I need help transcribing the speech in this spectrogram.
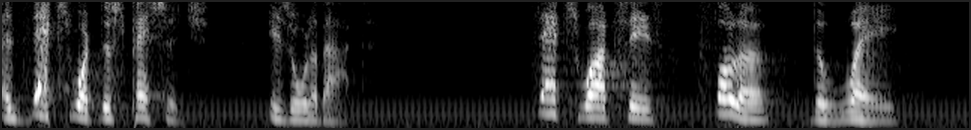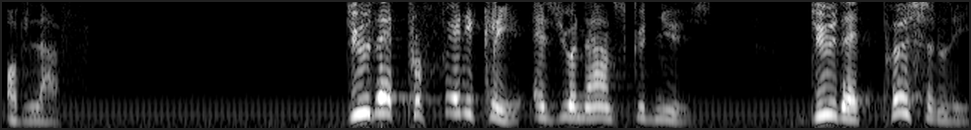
and that's what this passage is all about. That's why it says, follow the way of love. Do that prophetically as you announce good news. Do that personally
